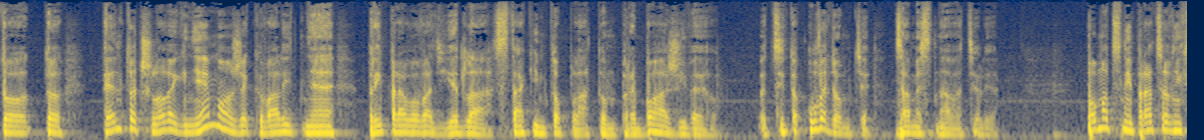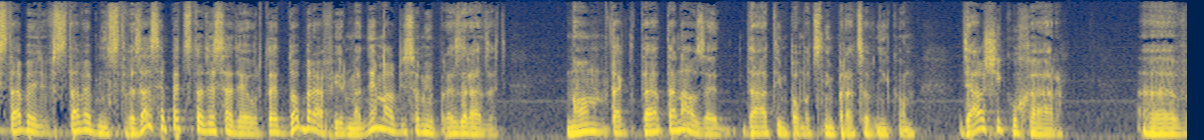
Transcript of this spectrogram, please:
to, to, tento človek nemôže kvalitne pripravovať jedla s takýmto platom pre Boha živého. Veď si to uvedomte, zamestnávateľia. Pomocný pracovník v stavebníctve, zase 510 eur, to je dobrá firma, nemal by som ju prezrádzať. No, tak tá, tá naozaj dá tým pomocným pracovníkom. Ďalší kuchár e, v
